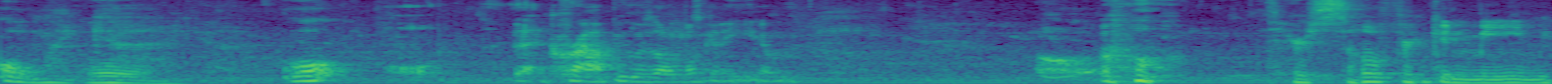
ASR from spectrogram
Oh my god. Oh, That crappie was almost gonna eat him. Oh, oh. they're so freaking mean.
